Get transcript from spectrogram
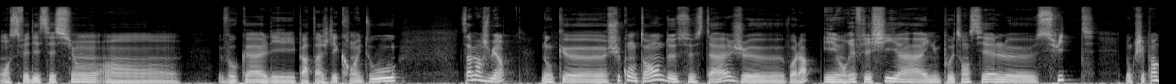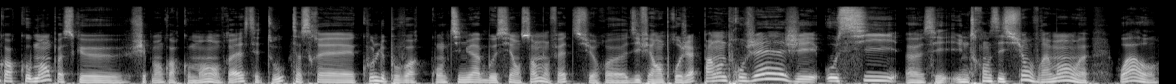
on se fait des sessions en vocal et partage d'écran et tout. Ça marche bien. Donc, euh, je suis content de ce stage. voilà. Et on réfléchit à une potentielle suite. Donc, je sais pas encore comment, parce que je sais pas encore comment, en vrai, c'est tout. Ça serait cool de pouvoir continuer à bosser ensemble, en fait, sur différents projets. Parlant de projets, j'ai aussi. c'est une transition vraiment. Waouh!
